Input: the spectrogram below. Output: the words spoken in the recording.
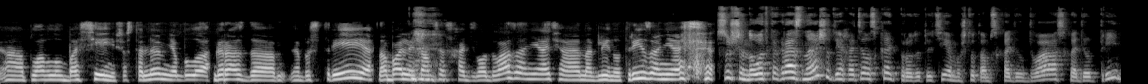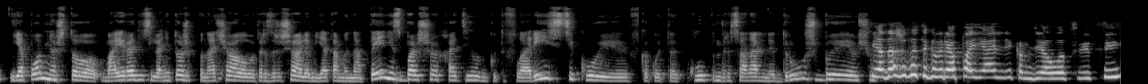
а, плавала в бассейне. Все остальное у меня было гораздо быстрее. На бальные танцы я сходила два занятия, на глину три занятия. Слушай, ну вот как раз, знаешь, вот я хотела сказать про вот эту тему, что там сходил два, сходил три. Я помню, что мои родители, они тоже поначалу вот разрешали мне, я там и на теннис большой ходила, на какую-то флористику, и в какой-то клуб интернациональной дружбы. В общем... Я даже, кстати говоря, паяльником делала цветы.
